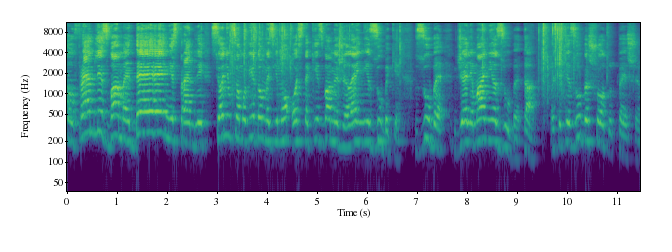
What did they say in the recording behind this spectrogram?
Hello, Friendly, з вами Деніс Френдлі. Сьогодні в цьому відео ми з'їмо ось такі з вами желейні зубики. Зуби, джеліманія зуби. Так. Ось такі зуби, що тут пише?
